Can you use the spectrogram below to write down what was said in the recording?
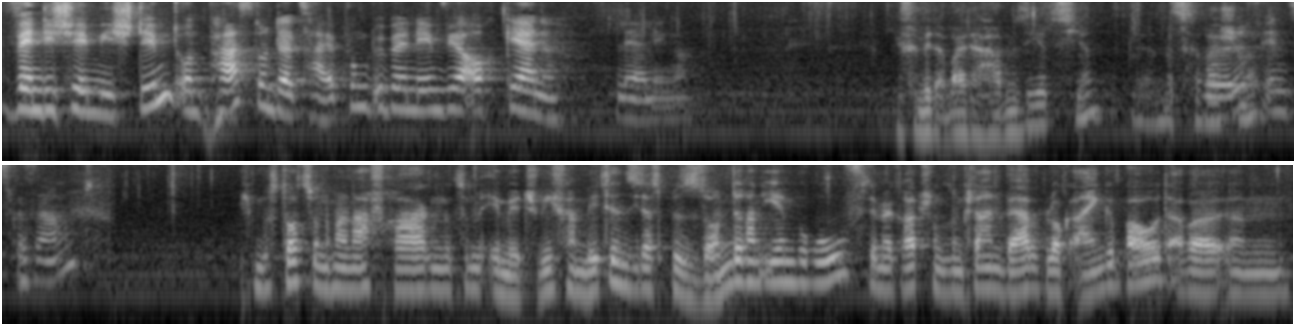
Wenn die Chemie stimmt und passt und der Zeitpunkt, übernehmen wir auch gerne Lehrlinge. Wie viele Mitarbeiter haben Sie jetzt hier? Zwölf insgesamt. Ich muss trotzdem nochmal nachfragen zum Image. Wie vermitteln Sie das Besondere an Ihrem Beruf? Sie haben ja gerade schon so einen kleinen Werbeblock eingebaut, aber ähm,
